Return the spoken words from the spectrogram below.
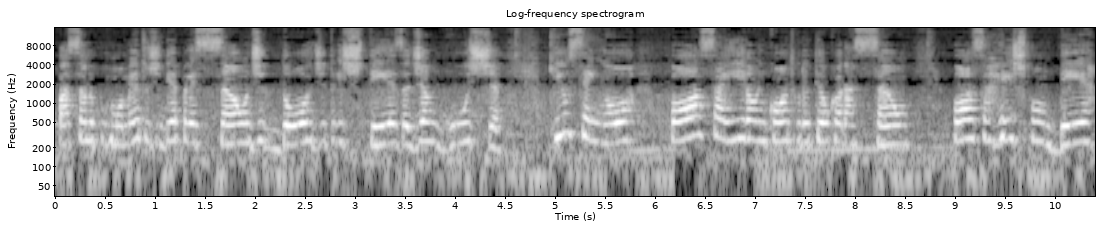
passando por momentos de depressão, de dor, de tristeza, de angústia. Que o Senhor possa ir ao encontro do teu coração, possa responder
